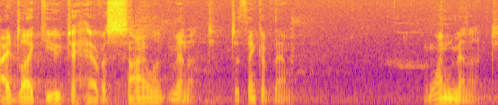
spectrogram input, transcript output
I'd like you to have a silent minute to think of them. One minute.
